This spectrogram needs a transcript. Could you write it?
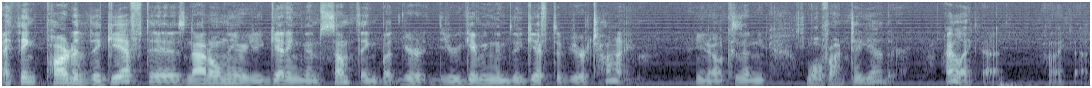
I think part of the gift is not only are you getting them something, but you're you're giving them the gift of your time. You know, because then we'll run together. I like that. I like that.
